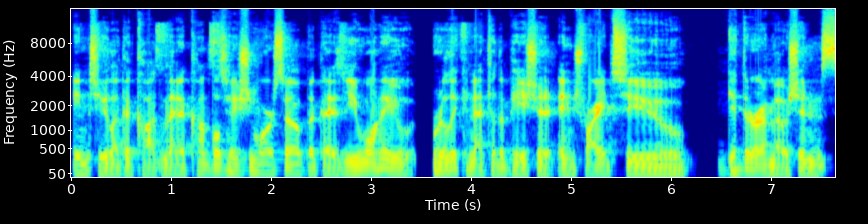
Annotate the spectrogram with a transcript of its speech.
into like a cosmetic consultation more so because you want to really connect with the patient and try to get their emotions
